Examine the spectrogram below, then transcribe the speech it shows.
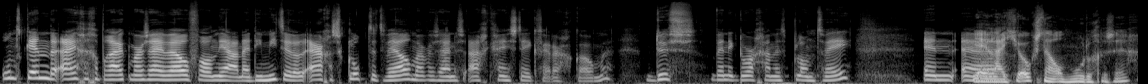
ontkende eigen gebruik, maar zei wel van ja, nou, die mythe, dat ergens klopt het wel, maar we zijn dus eigenlijk geen steek verder gekomen. Dus ben ik doorgaan met plan 2. En, eh, Jij laat je ook snel ontmoedigen, zeg.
